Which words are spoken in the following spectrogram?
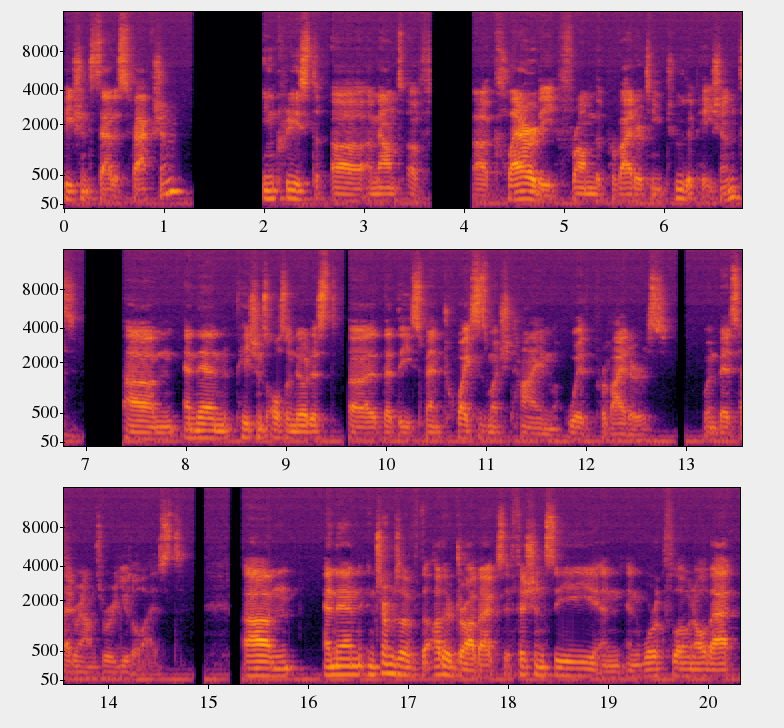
patient satisfaction, increased uh, amount of uh, clarity from the provider team to the patient. Um, and then patients also noticed uh, that they spent twice as much time with providers when bedside rounds were utilized. Um, and then, in terms of the other drawbacks, efficiency and, and workflow and all that,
